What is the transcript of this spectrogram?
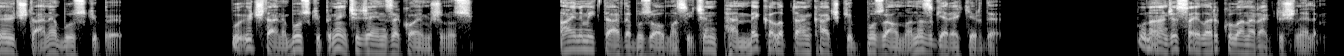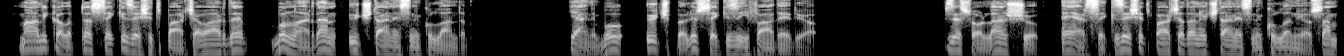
3 tane buz küpü. Bu 3 tane buz küpünü içeceğinize koymuşsunuz. Aynı miktarda buz olması için pembe kalıptan kaç küp buz almanız gerekirdi? Bunu önce sayıları kullanarak düşünelim. Mavi kalıpta 8 eşit parça vardı, bunlardan 3 tanesini kullandım. Yani bu 3 bölü 8'i ifade ediyor. Bize sorulan şu, eğer 8 eşit parçadan 3 tanesini kullanıyorsam,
